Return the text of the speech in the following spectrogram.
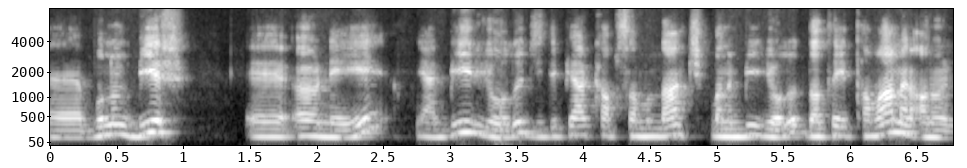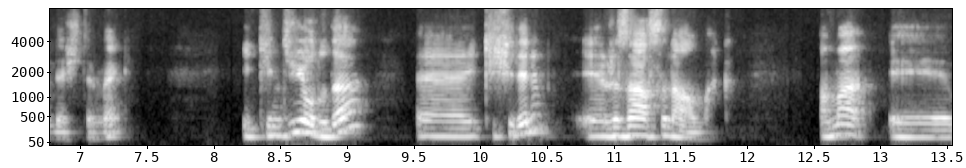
Eee, bunun bir, eee, örneği, yani bir yolu GDPR kapsamından çıkmanın bir yolu datayı tamamen anonimleştirmek. 2'nci yolu da, eee, kişilerin, eee, rızasını almak. Ama, eee,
